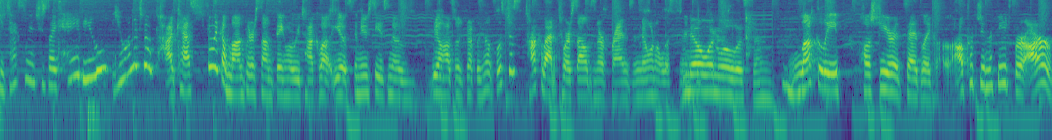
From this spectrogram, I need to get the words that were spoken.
she texted me and she's like, "Hey, do you you want to do a podcast for like a month or something where we talk about you know it's the new season of Real Housewives of Beverly Hills? Let's just talk about it to ourselves and our friends, and no one will listen." No one will listen. Luckily, Paul Scheer had said like, "I'll put you in the feed for our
